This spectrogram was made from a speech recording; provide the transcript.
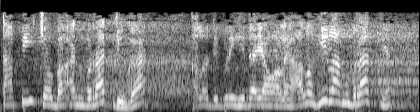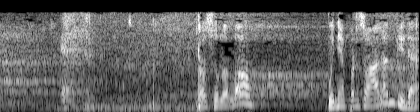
Tapi cobaan berat juga, kalau diberi hidayah oleh Allah, hilang beratnya. Rasulullah punya persoalan tidak?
